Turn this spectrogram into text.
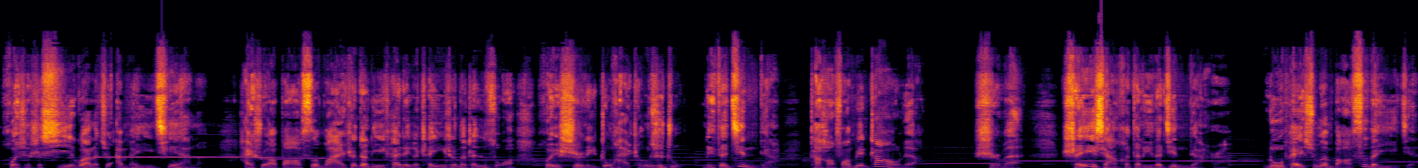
或许是习惯了去安排一切了，还说要保四晚上就离开这个陈医生的诊所，回市里中海城去住，离他近点他好方便照料。试问，谁想和他离得近点啊？陆佩询问宝四的意见，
